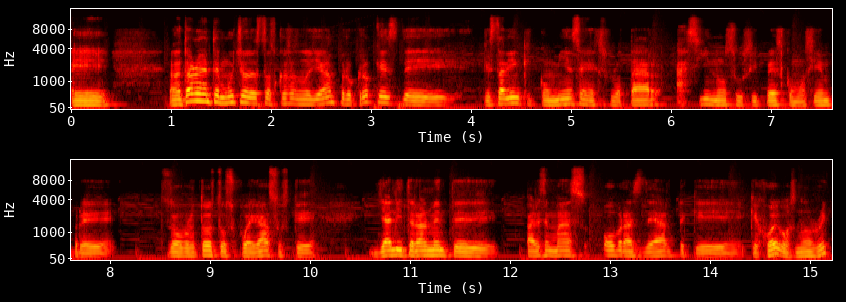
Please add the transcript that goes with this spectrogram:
Eh, Lamentablemente muchas de estas cosas no llegan, pero creo que es de que está bien que comiencen a explotar así, ¿no? Sus IPs como siempre, sobre todo estos juegazos que ya literalmente parecen más obras de arte que, juegos, ¿no, Rick?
